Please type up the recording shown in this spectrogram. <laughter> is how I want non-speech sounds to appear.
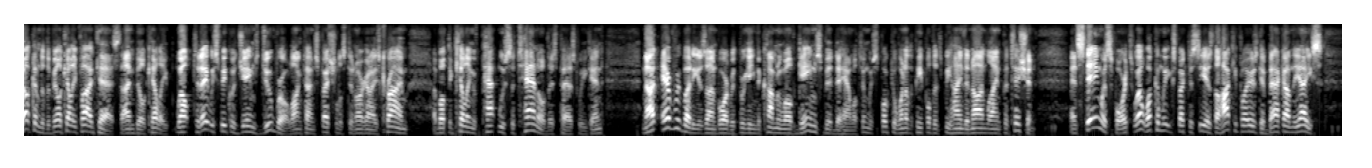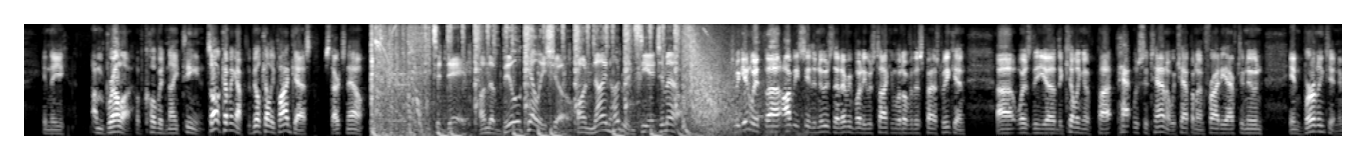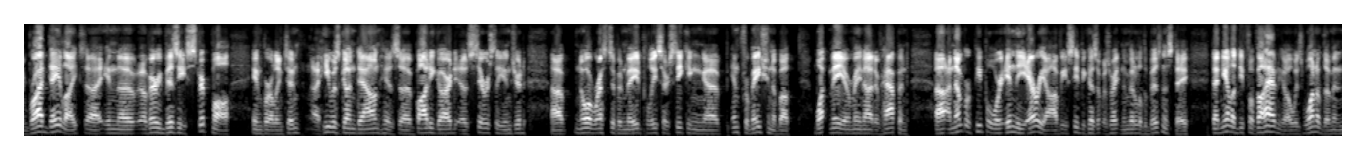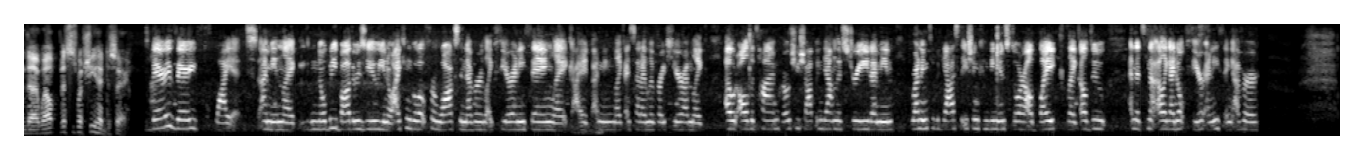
Welcome to the Bill Kelly Podcast. I'm Bill Kelly. Well, today we speak with James Dubro, longtime specialist in organized crime, about the killing of Pat Musitano this past weekend. Not everybody is on board with bringing the Commonwealth Games bid to Hamilton. We spoke to one of the people that's behind an online petition. And staying with sports, well, what can we expect to see as the hockey players get back on the ice in the umbrella of COVID 19? It's all coming up. The Bill Kelly Podcast starts now. Today on The Bill Kelly Show on 900 CHML. To begin with, uh, obviously, the news that everybody was talking about over this past weekend uh, was the uh, the killing of Pat, Pat Musitano, which happened on Friday afternoon in Burlington, in broad daylight, uh, in a, very busy strip mall in Burlington. Uh, he was gunned down. His uh, bodyguard is seriously injured. no arrests have been made. Police are seeking information about what may or may not have happened. Uh, a number of people were in the area, obviously, because it was right in the middle of the business day. Daniela Di was one of them, and uh, well, this is what she had to say. Very, very quiet. I mean, like nobody bothers you. You know, I can go out for walks and never like fear anything. Like I, I mean, like I said, I live right here. I'm like out all the time, grocery shopping down the street. I mean, running to the gas station, convenience store. I'll bike. Like I'll do, and it's not like I don't fear anything ever.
